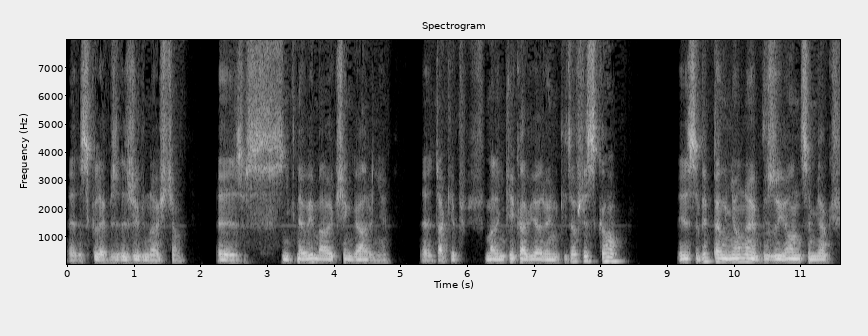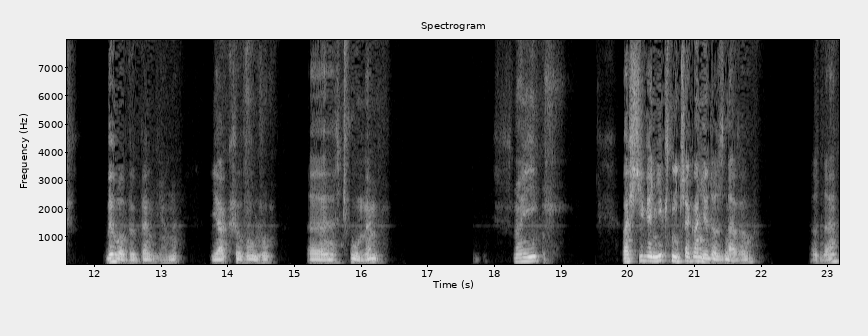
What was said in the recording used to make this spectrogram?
e, sklep z żywnością. Zniknęły małe księgarnie, takie maleńkie kawiarenki. To wszystko jest wypełnione buzującym, jak było wypełnione, jak wulu tłumem. No i właściwie nikt niczego nie doznawał, prawda?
